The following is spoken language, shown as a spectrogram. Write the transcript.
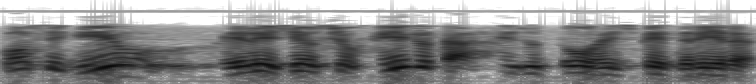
conseguiu eleger o seu filho, Tarcísio Torres Pedreira,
